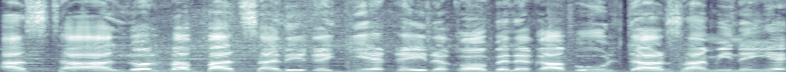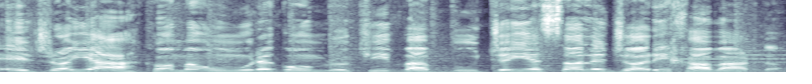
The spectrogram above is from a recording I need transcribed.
از تعلل و بدسلیقگی غیرقابل قبول در زمینه اجرای احکام امور گمرکی و بودجه سال جاری خبر داد.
